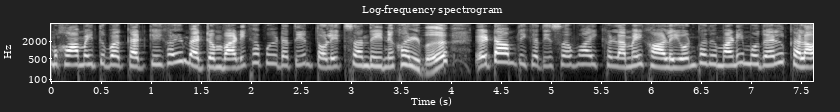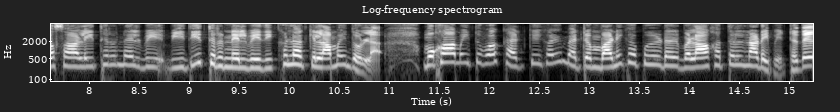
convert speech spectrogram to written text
முகாமைத்துவ கற்கைகள் மற்றும் வணிக பீடத்தின் தொழிற்சந்தை நிகழ்வு எட்டாம் திகதி செவ்வாய்க்கிழமை காலை ஒன்பது மணி முதல் கலாசாலை திருநெல்வே வீதி திருநெல்வேலி கிழக்கில் அமைந்துள்ள முகாமைத்துவ கற்கைகள் மற்றும் வணிக பீட வளாகத்தில் நடைபெற்றது.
